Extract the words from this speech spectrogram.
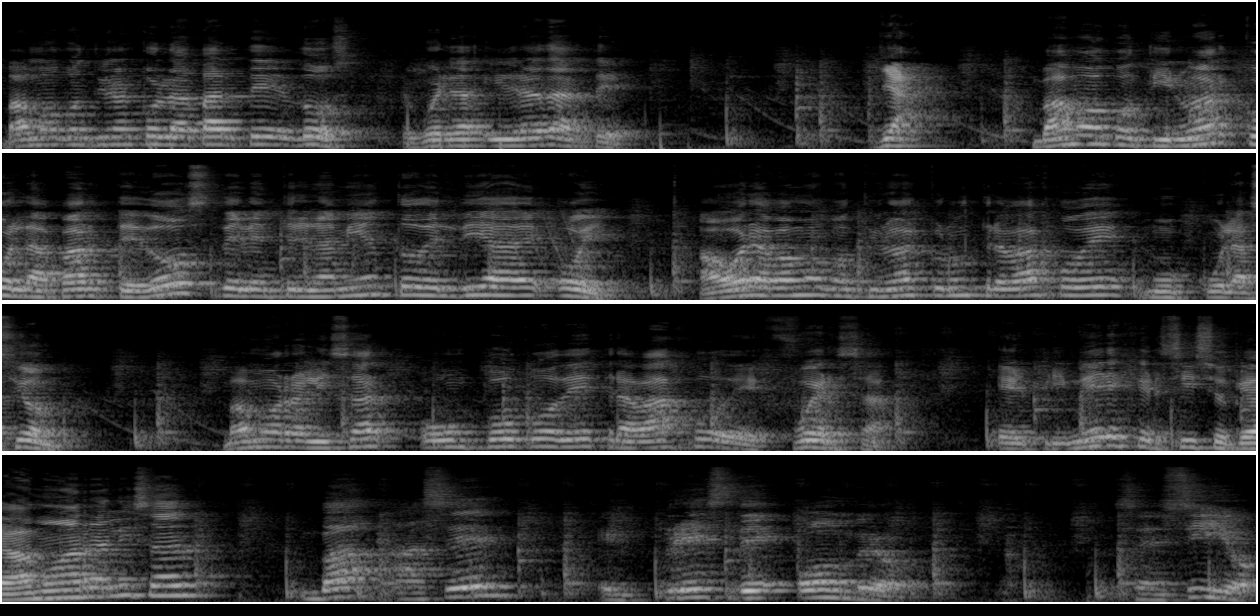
Vamos a continuar con la parte 2. Recuerda hidratarte. Ya, vamos a continuar con la parte 2 del entrenamiento del día de hoy. Ahora vamos a continuar con un trabajo de musculación. Vamos a realizar un poco de trabajo de fuerza. El primer ejercicio que vamos a realizar va a ser el press de hombro. Sencillo.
